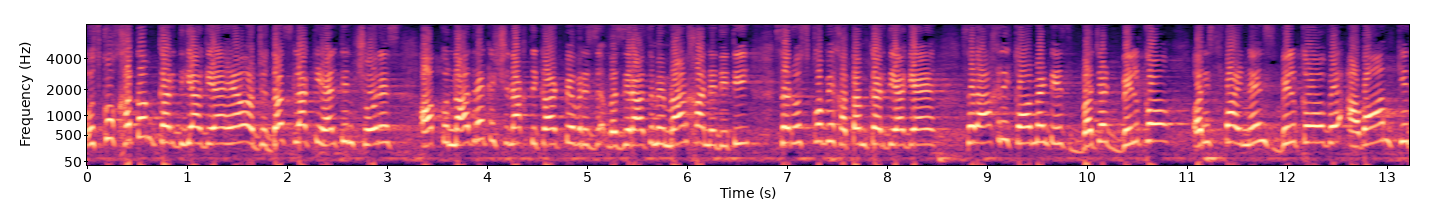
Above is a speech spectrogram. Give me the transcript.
उसको खत्म कर दिया गया है और जो 10 लाख की हेल्थ इंश्योरेंस आपको नादरा के शिनाख्ती कार्ड पे वजी अजम इमरान खान ने दी थी सर उसको भी खत्म कर दिया गया है। सर आखिरी कमेंट इस बजट बिल को और इस फाइनेंस बिल को वे आवाम की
